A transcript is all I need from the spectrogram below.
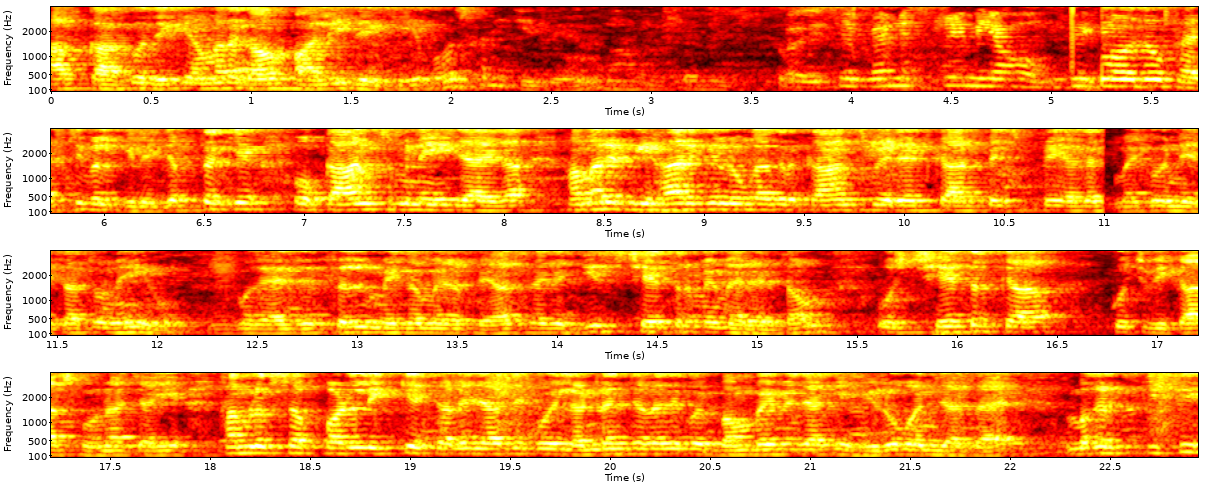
आप काको देखिए हमारा गाँव पाली देखिए बहुत सारी चीज़ें हैं। इसे मेन स्ट्रीम या तो फेस्टिवल के लिए जब तक ये वो कांस में नहीं जाएगा हमारे बिहार के लोग अगर कांस में रेड कारपेट पे अगर मैं कोई नेता तो नहीं हूँ मगर एज ए फ़िल्म मेकर मेरा प्रयास रहेगा जिस क्षेत्र में मैं रहता हूँ उस क्षेत्र का कुछ विकास होना चाहिए। हम लोग सब पढ़ लिख के चले जाते कोई लंदन चला जाए कोई बम्बई में जाके हीरो बन जाता है मगर किसी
